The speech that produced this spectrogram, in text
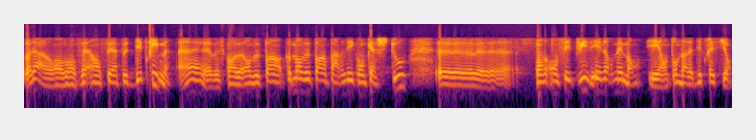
voilà, on, on fait, on fait un peu de déprime, hein, parce qu'on on veut pas, comme on veut pas en parler, qu'on cache tout, euh, on, on s'épuise énormément et on tombe dans la dépression.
